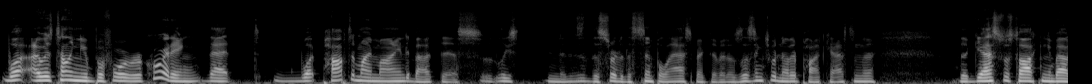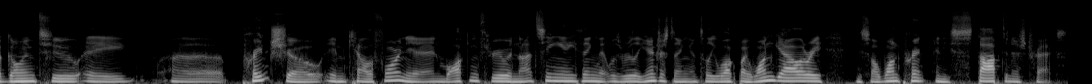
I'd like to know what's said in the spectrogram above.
what I was telling you before recording that what popped in my mind about this, at least you know, this is the sort of the simple aspect of it. I was listening to another podcast, and the the guest was talking about going to a uh, print show in California and walking through and not seeing anything that was really interesting until he walked by one gallery, he saw one print, and he stopped in his tracks.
